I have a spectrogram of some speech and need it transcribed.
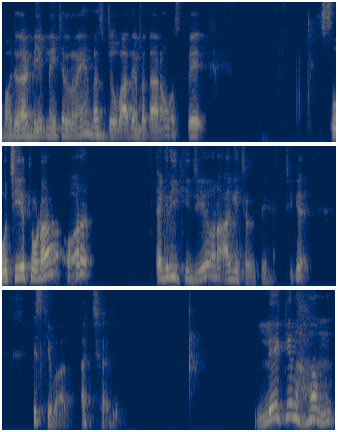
बहुत ज़्यादा डीप नहीं चल रहे हैं, बस जो बात बता रहा हूँ, उस पर सोचिए थोड़ा और एग्री कीजिए और आगे चलते हैं, ठीक है? इसके बाद अच्छा जी। लेकिन हम,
